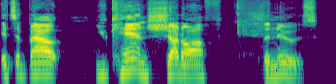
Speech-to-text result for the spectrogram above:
it's about you can shut off the news.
